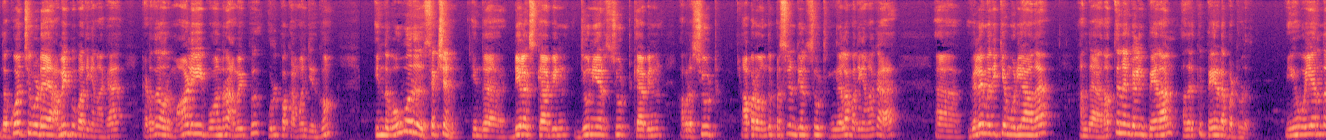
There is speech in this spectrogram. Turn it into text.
இந்த கோச்சுகளுடைய அமைப்பு பார்த்தீங்கன்னாக்கா கிட்டத்தட்ட ஒரு மாளிகை போன்ற அமைப்பு உள்பக்கம் அமைஞ்சிருக்கும். இந்த ஒவ்வொரு செக்ஷன் இந்த deluxe cabin junior suite cabin அப்புறம் சூட் அப்புறம் வந்து பிரசிடென்டியல் சூட் இங்கெல்லாம் பார்த்தீங்கன்னாக்கா விலை மதிக்க முடியாத அந்த ரத்தினங்களின் பெயரால் அதற்கு பெயரிடப்பட்டுள்ளது. மிக உயர்ந்த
